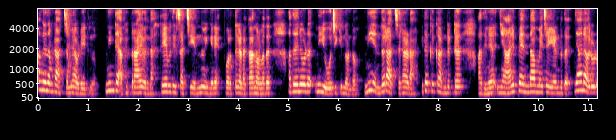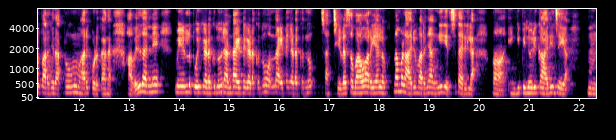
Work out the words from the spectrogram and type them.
അങ്ങനെ നമ്മുടെ അച്ചമ്മ അവിടെ ഇരുന്നു. നിന്റെ അഭിപ്രായം എന്താ? രേവതി സച്ചി എന്നും ഇങ്ങനെ പുറത്ത് കിടക്കാന്നുള്ളത്. അതിനോട് നീ യോജിക്കുന്നുണ്ടോ? നീ എന്തൊരു അച്ഛനാടാ? ഇതൊക്കെ കണ്ടിട്ട് അതിന് ഞാനിപ്പോൾ എന്താ അമ്മേ ചെയ്യേണ്ടത്? ഞാൻ അവരോട് പറഞ്ഞതാ റൂം മാറി കൊടുക്കാന്ന്. അവർ തന്നെ മേളിൽ പോയി കിടക്കുന്നു രണ്ടായിട്ട് കിടക്കുന്നു ഒന്നായിട്ട് കിടക്കുന്നു. സച്ചിയുടെ സ്വഭാവം അറിയാലോ? നമ്മൾ ആരും പറഞ്ഞ് അംഗീകരിച്ച് തരില്ല. ആ എങ്കിൽ പിന്നെ ഒരു കാര്യം ചെയ്യാം. ഉം,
